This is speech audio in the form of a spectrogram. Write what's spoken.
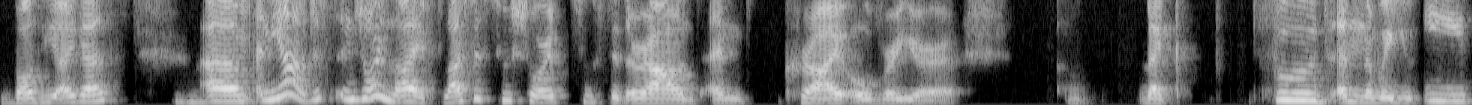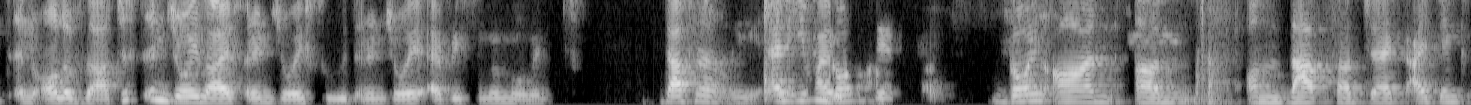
body, I guess. Mm-hmm. Um, and yeah, just enjoy life. Life is too short to sit around and cry over your like food and the way you eat and all of that. Just enjoy life and enjoy food and enjoy every single moment. Definitely. And even going going on um, on that subject, I think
